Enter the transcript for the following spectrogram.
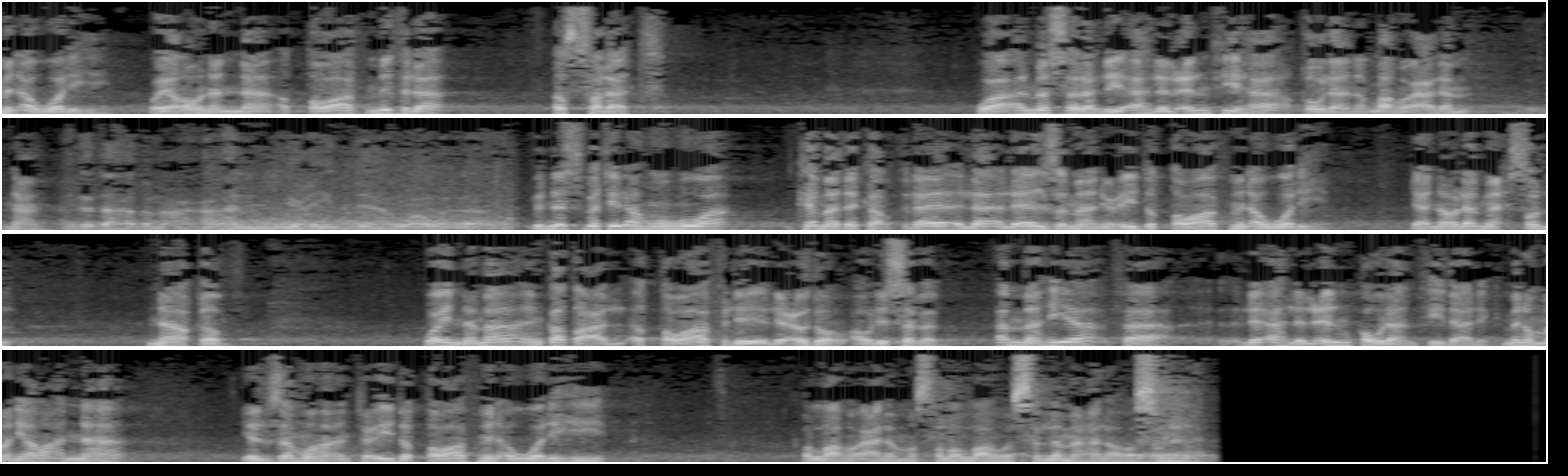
من أوله ويرون أن الطواف مثل الصلاة. والمسألة لأهل العلم فيها قولان الله أعلم. نعم. إذا ذهب معها هل يعيد هو ولا؟ بالنسبة له هو كما ذكرت لا, لا, لا يلزم أن يعيد الطواف من أوله لأنه لم يحصل ناقض وإنما انقطع الطواف لعذر أو لسبب. أما هي فلأهل العلم قولان في ذلك منهم من يرى أنها يلزمها أن تعيد الطواف من أوله. والله أعلم وصلى الله وسلم على رسول الله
